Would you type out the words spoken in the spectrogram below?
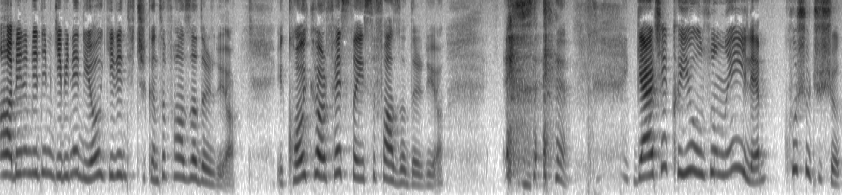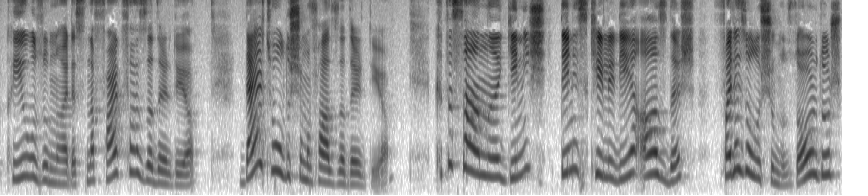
Aa benim dediğim gibi ne diyor? Girinti çıkıntı fazladır diyor. E, koy körfez sayısı fazladır diyor. Gerçek kıyı uzunluğu ile kuş uçuşu kıyı uzunluğu arasında fark fazladır diyor. Delta oluşumu fazladır diyor. Kıta sahanlığı geniş, deniz kirliliği azdır. Falez oluşumu zordur.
